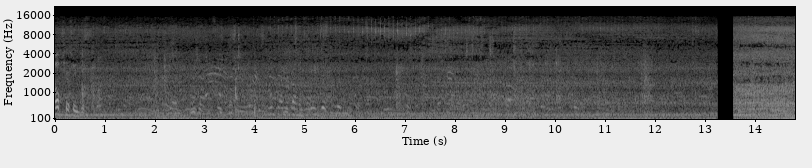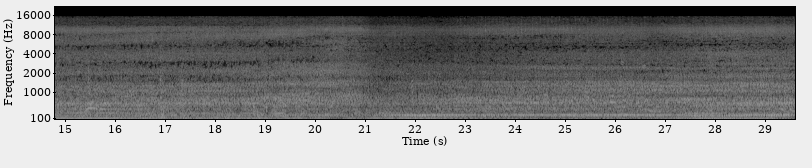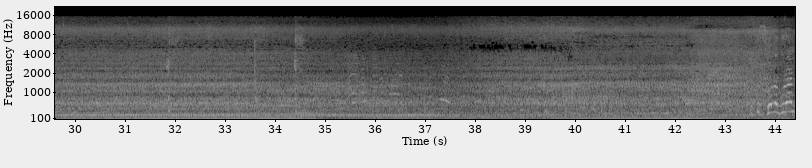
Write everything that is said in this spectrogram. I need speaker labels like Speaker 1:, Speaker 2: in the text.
Speaker 1: সব শেষ সব শেষ হয়ে গেছে একটু ষোলো ঘুরান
